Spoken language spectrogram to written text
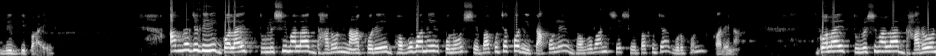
বৃদ্ধি পায়। আমরা যদি গলায় তুলসী মালা ধারণ না করে ভগবানের কোনো সেবা পূজা করি, তাহলে ভগবান সে সেবা পূজা গ্রহণ করে না। গলায় তুলসী মালা ধারণ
